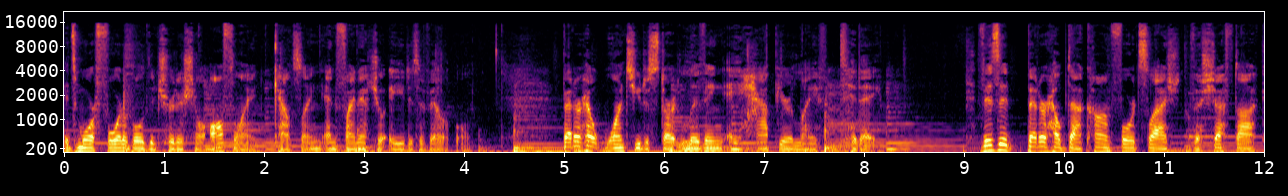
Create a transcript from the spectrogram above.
It's more affordable than traditional offline counseling, and financial aid is available. BetterHelp wants you to start living a happier life today. Visit betterhelp.com forward slash the chef doc,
